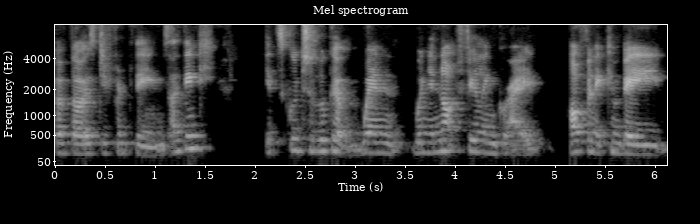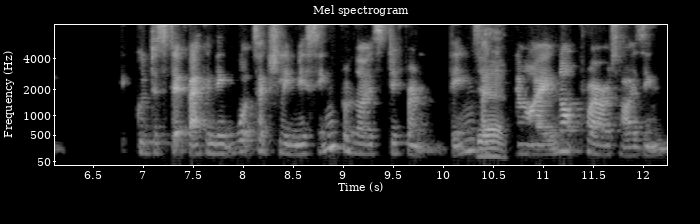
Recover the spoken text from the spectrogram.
of those different things. I think it's good to look at when when you're not feeling great. Often it can be good to step back and think what's actually missing from those different things. Yeah. Like, am I not prioritizing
